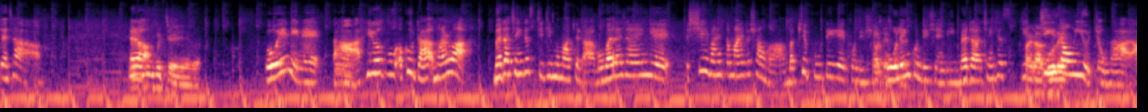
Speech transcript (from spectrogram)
ပြန်ချအောင်အဲ့တော့မကျဲရင်တော့ဘိုးဝေးအနေနဲ့ဒါ hero ဘူးအခုဒါအမားတို့က meta changes ကြီးကြီးမားမားဖြစ်တာ mobile legend ရဲ့အရှိပိုင်းသမိုင်းတစ်လျှောက်မှာမဖြစ်ဘူးသေးတဲ့ condition bowling condition ဒီ meta changes ကြီးကြီးဆုံးကြီးကိုကြုံလာရတာ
